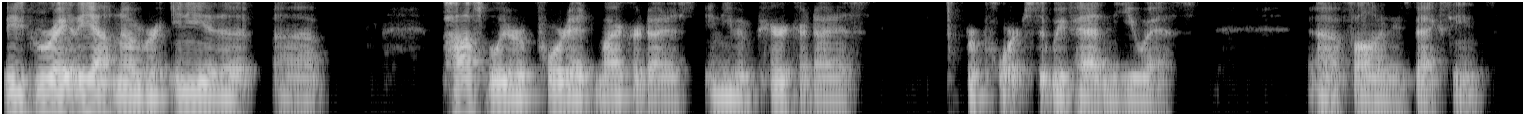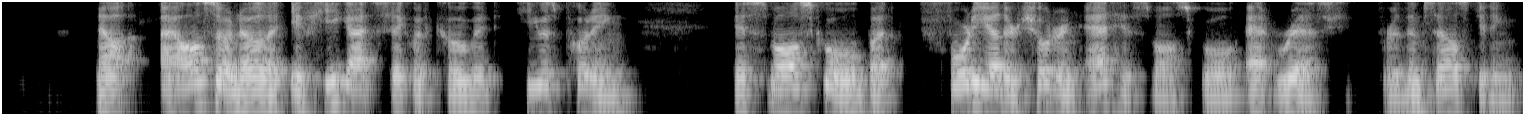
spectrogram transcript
These greatly outnumber any of the uh, possibly reported myocarditis and even pericarditis reports that we've had in the US uh, following these vaccines. Now, I also know that if he got sick with COVID, he was putting his small school, but 40 other children at his small school at risk for themselves getting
